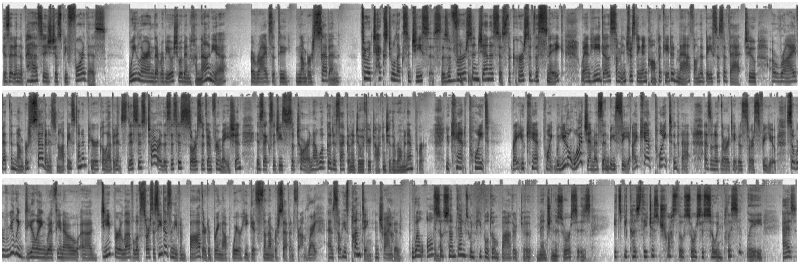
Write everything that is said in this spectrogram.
is that in the passage just before this, we learn that Rabbi Yoshua ben Hananiah arrives at the number seven through a textual exegesis. There's a verse in Genesis, the curse of the snake, when he does some interesting and complicated math on the basis of that to arrive at the number seven. It's not based on empirical evidence. This is Torah. This is his source of information, is exegesis of Torah. Now, what good is that going to do if you're talking to the Roman emperor? You can't point right? You can't point, well, you don't watch MSNBC. I can't point to that as an authoritative right. source for you. So we're really dealing with, you know, a deeper level of sources. He doesn't even bother to bring up where he gets the number seven from. Right. And so he's punting and trying to. Well, also, you know. sometimes when people don't bother to mention the sources, it's because they just trust those sources so implicitly as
